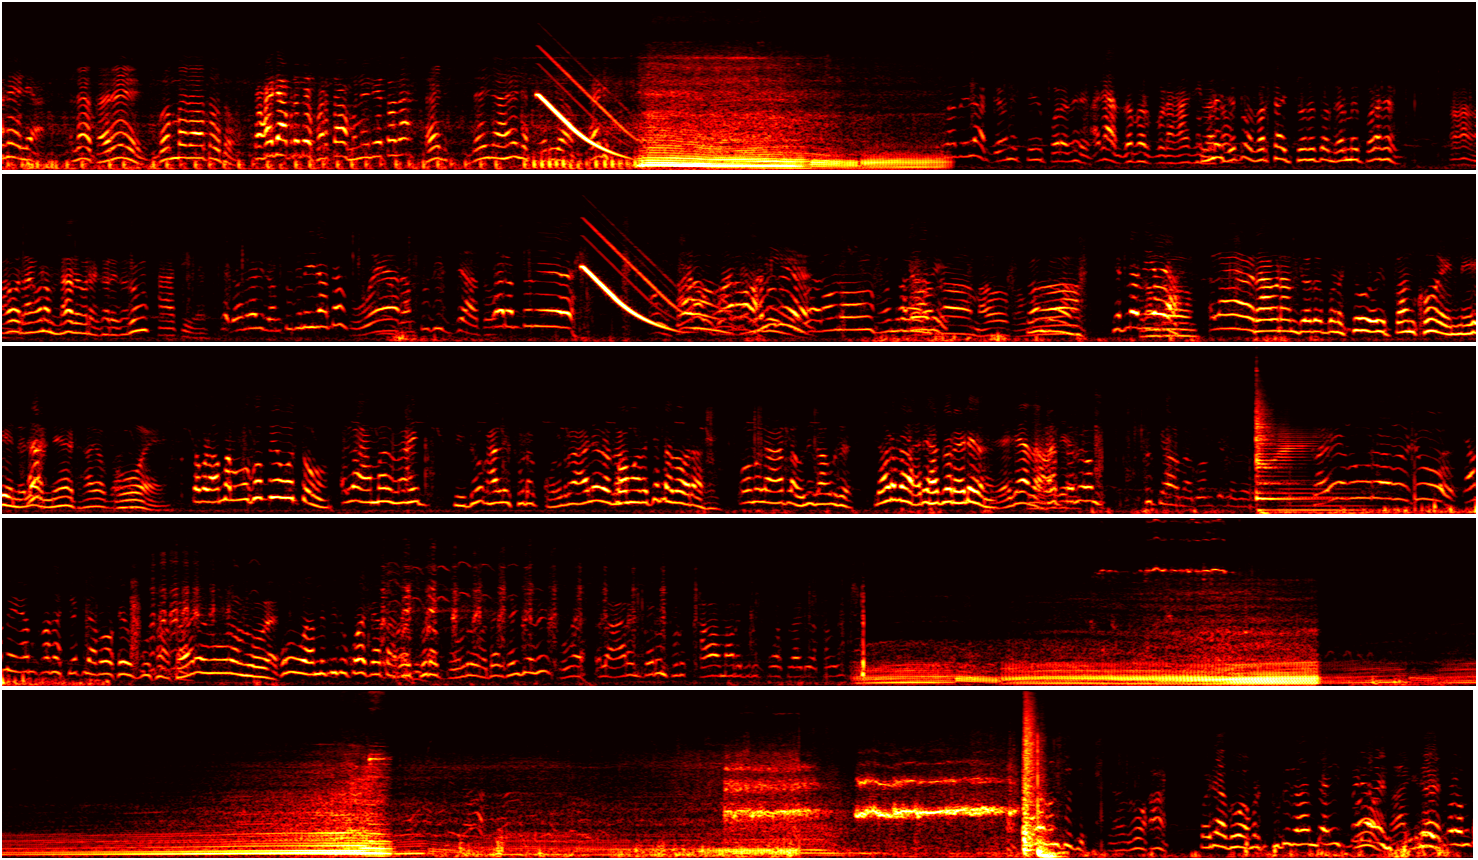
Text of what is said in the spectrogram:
એટલે ઘરે. ગોમમાં જતો હતો. તો હેડ આપણે બે ફરતા મને લેતો જા. હેડ લઈ જા હેડ. ગરમી કેવી પડે છે? અલ્યા જબર પડે હાચી હમણાં જેટલો વરસાદ થયો છે તો ગરમી પડે છે. આવો રાવણ ના દવરે ઘરે ઘરું હાચી વાત. ગામડાથી રમતુજી નહીં જાતા? ઓય રમતુજી જ જાતો. એ રમતુજી મારો, મારો. રામ રામ. રામ, રામ રામ. કેટલા દી આયા? અલા રાવણ આમ જોતો પણ શું પંખો હોય ને ને નેટ આયો ઓય તો પણ અમલ ઓછો પીવો તો એટલે અમલ નહીં પીધો ખાલી થોડો કોલરા આલ્યો તો. અમારે કેટલા દોરા છે? મને આટલા સુધી જાવું છે. દોડતા અરે હજાર હેડે રેજા તો તમે આમ શું કહેવા માંગો આમ કેટલા દોરા? અરે રૂરો છું શું? અમે એમ કહો કેટલા દો છે? પૂછો. અરે દોરો છું હવે. હું અમે બીજું કોઈ કહેતા થોડો કોલરો વધારે થઈ ગયો છે. એટલે આરામ કરું થોડું ખાવા મારું બીજું પોસ લાગ્યો ખાવું પડ્યા દો હમણાં તૂટી જાય એમ જાય ઈ જ પડ્યા ને. હા, ઈ જ.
